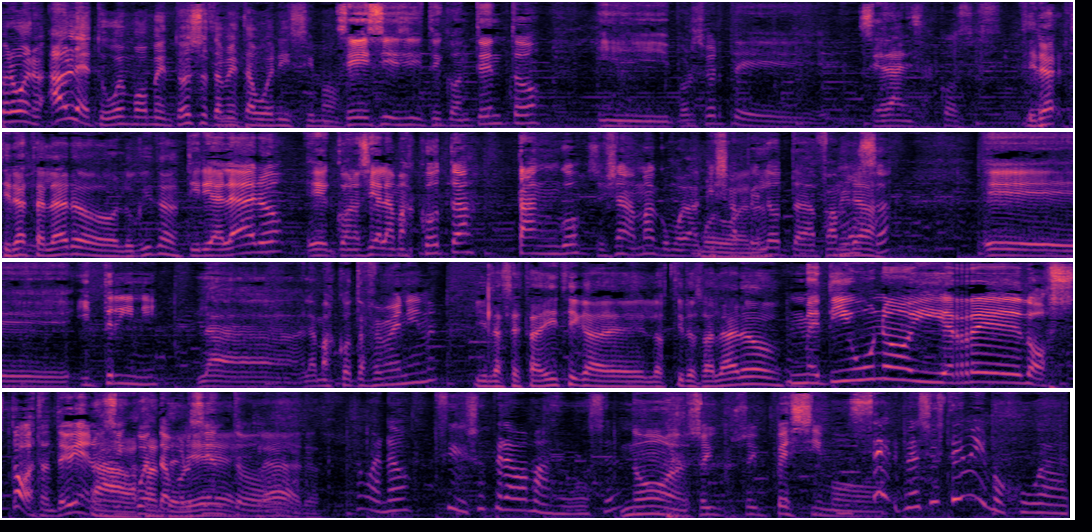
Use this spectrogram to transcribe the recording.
Pero bueno, habla de tu buen momento, eso también está buenísimo. Sí, sí, sí, estoy contento y por suerte se dan esas cosas. Tira- ¿Tiraste al aro, Luquita? Tiré al aro, eh, conocí a la mascota, Tango se llama, como Muy aquella pelota famosa. Eh, y Trini, la, la mascota femenina. ¿Y las estadísticas de los tiros al aro? Metí uno y erré dos. Está bastante bien, Ah, un 50%. bastante bien, claro. Bueno, sí, yo esperaba más de vos, ¿eh? No, soy, soy pésimo. ¿En serio? Pero si usted mismo jugar.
